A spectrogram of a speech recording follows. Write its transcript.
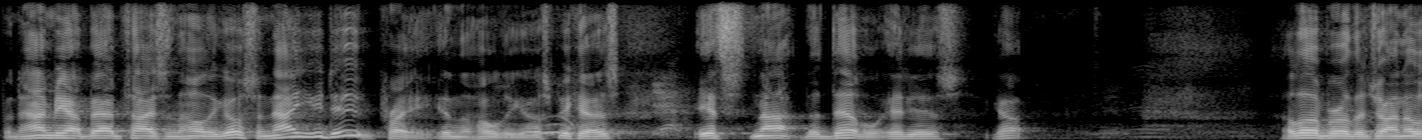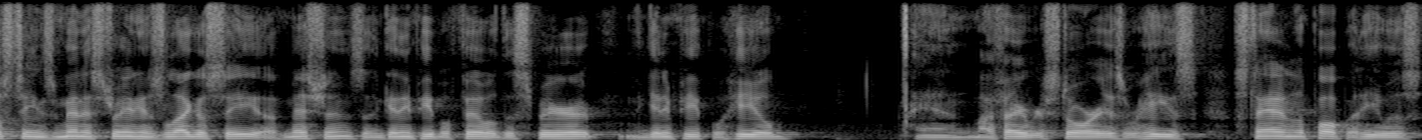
But how many got baptized in the Holy Ghost? And now you do pray in the Holy Ghost because it's not the devil, it is God. I love Brother John Osteen's ministry and his legacy of missions and getting people filled with the Spirit and getting people healed. And my favorite story is where he's standing in the pulpit. He was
